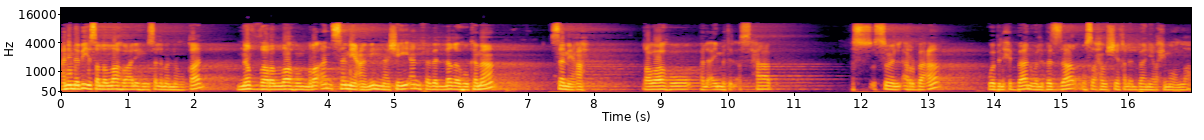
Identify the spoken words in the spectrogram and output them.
عن النبي صلى الله عليه وسلم أنه قال نظر الله امرأ سمع منا شيئا فبلغه كما سمعه رواه الأئمة الأصحاب السنن الأربعة وابن حبان والبزار وصحه الشيخ الألباني رحمه الله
